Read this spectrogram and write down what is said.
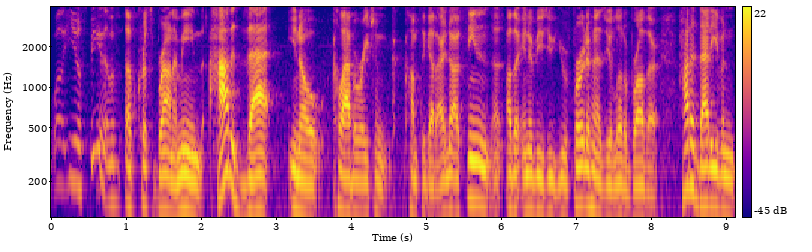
Well, you know, speaking of, of Chris Brown, I mean, how did that you know collaboration come together? I know I've seen in other interviews you, you refer to him as your little brother. How did that even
